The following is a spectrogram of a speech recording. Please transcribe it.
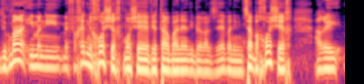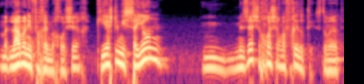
דוגמה, אם אני מפחד מחושך, כמו שאביתר בנה דיבר על זה, ואני נמצא בחושך, הרי למה אני מפחד מחושך? כי יש לי ניסיון מזה שחושך מפחיד אותי. זאת אומרת,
